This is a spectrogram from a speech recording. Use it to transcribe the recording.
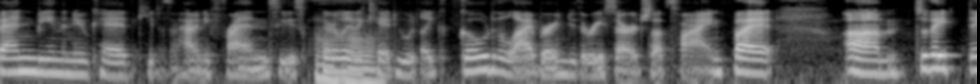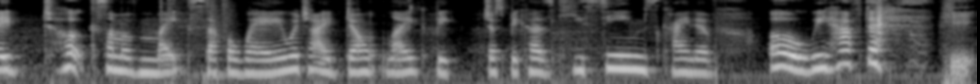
Ben being the new kid, he doesn't have any friends. He's clearly the kid who would like go to the library and do the research. That's fine, but Um, so they they took some of Mike's stuff away, which I don't like, be- just because he seems kind of oh we have to He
